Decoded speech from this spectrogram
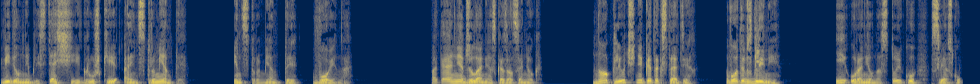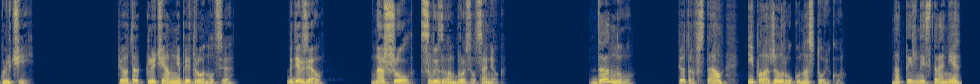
видел не блестящие игрушки, а инструменты. Инструменты воина. «Пока нет желания», — сказал Санек. «Но ключник — это кстати. Вот и взгляни». И уронил на стойку связку ключей. Петр к ключам не притронулся. «Где взял?» «Нашел!» — с вызовом бросил Санек. «Да ну!» Петр встал и положил руку на стойку. На тыльной стороне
